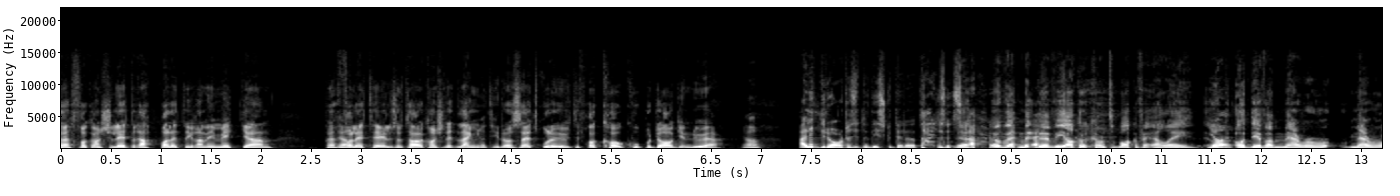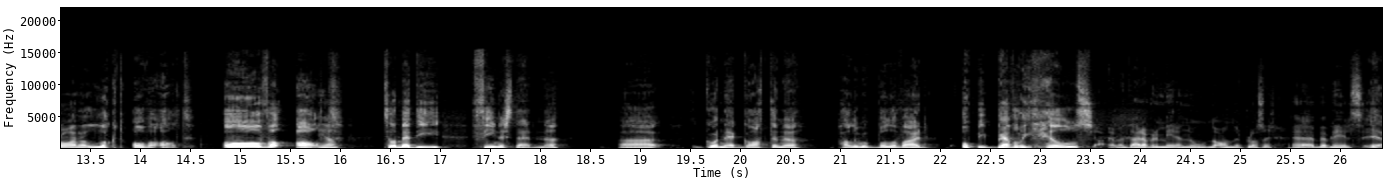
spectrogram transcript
pøffer kanskje litt, rapper litt grann i mikken. Pøffer Ja. litt til, så det tar kanskje litt lengre tid. Så jeg tror det er ut ifra hvor på dagen du er. Ja. Det er litt rart å sitte og diskutere dette. synes jeg. Ja, men- men- vi akkurat kom tilbake fra LA, Ja. og, og det var marihuana lukt overalt. Overalt. Ja. Til og med de fine stedene. Uh, gå ned gatene, Hollywood Boulevard, opp i Beverly Hills. Ja, men der er vel mer enn noen andre plasser. Eh, Beverly Hills. Ja,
